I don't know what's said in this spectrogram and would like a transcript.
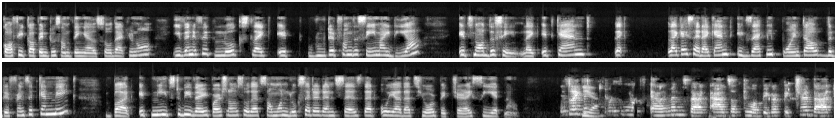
coffee cup into something else so that, you know, even if it looks like it rooted from the same idea, it's not the same. Like, it can't, like, like I said, I can't exactly point out the difference it can make, but it needs to be very personal so that someone looks at it and says that, oh, yeah, that's your picture. I see it now. It's like the Yeah. tweaking of elements that adds up to a bigger picture that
